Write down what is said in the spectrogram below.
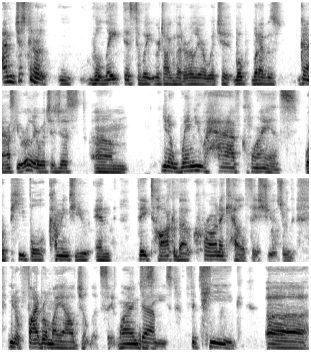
i'm just going to relate this to what you were talking about earlier which is what, what i was going to ask you earlier which is just um you know when you have clients or people coming to you and they talk about chronic health issues or you know fibromyalgia let's say lyme yeah. disease fatigue uh,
